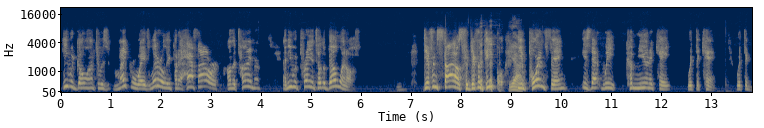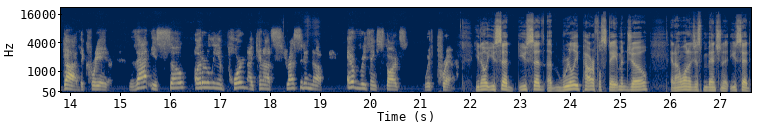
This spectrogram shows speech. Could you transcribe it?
he would go onto his microwave, literally put a half hour on the timer, and he would pray until the bell went off. Different styles for different people. Yeah. The important thing is that we communicate with the king, with the God, the creator. That is so utterly important. I cannot stress it enough. Everything starts with prayer. You know, you said you said a really powerful statement, Joe, and I want to just mention it. You said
